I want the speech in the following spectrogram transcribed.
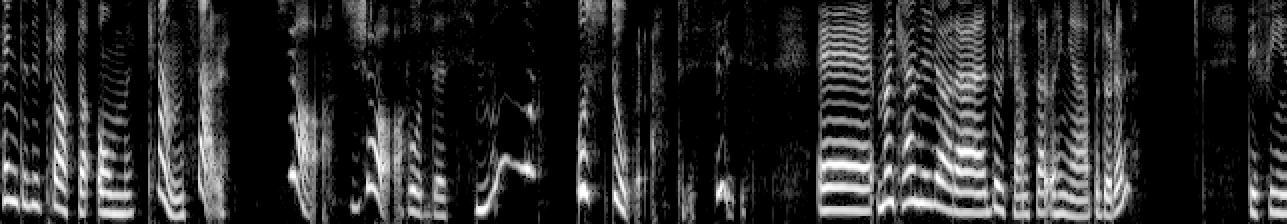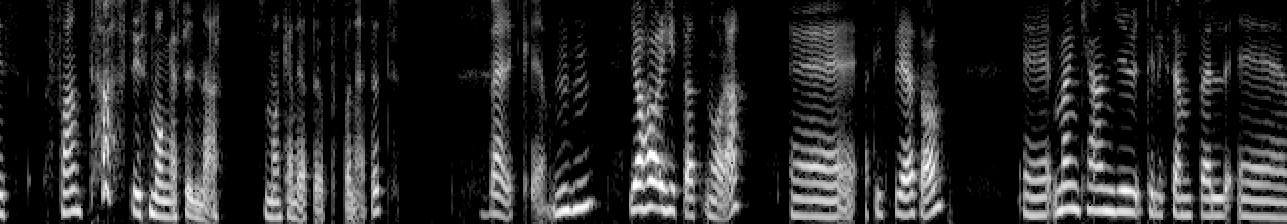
Tänkte vi prata om kransar. Ja, Ja, både små och stora. precis. Eh, man kan ju göra dörrkransar och hänga på dörren. Det finns fantastiskt många fina som man kan leta upp på nätet. Verkligen. Mhm. Jag har hittat några eh, att inspireras av. Eh, man kan ju till exempel eh,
